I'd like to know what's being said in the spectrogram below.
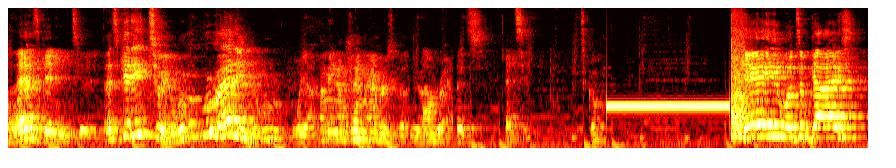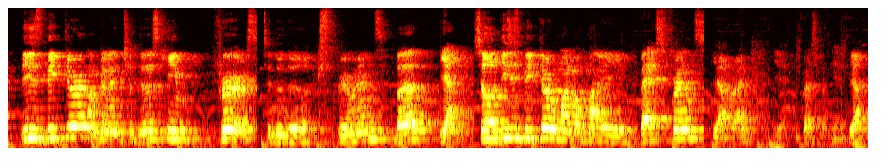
So let's get into it. let's get into it. We're, we're ready. We're, We are. I mean, I'm kind of nervous, but I'm ready. Let's let's see. Let's go. Hey, what's up, guys? This is Victor. I'm gonna introduce him first to do the experiment. But yeah, so this is Victor, one of my best friends. Yeah, right? Yeah. Best friend. Yeah. Yeah.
